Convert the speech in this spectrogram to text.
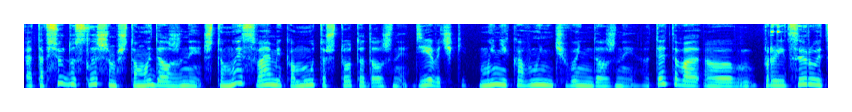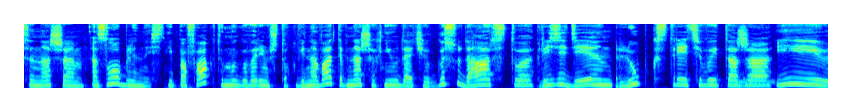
отовсюду слышим, что мы должны, что мы с вами кому-то что-то должны. Девочки, мы никого ничего не должны. От этого э, проецируется наша озлобленность. И по факту мы говорим, что виноваты в наших неудачах государство, президент, Любка с третьего этажа и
